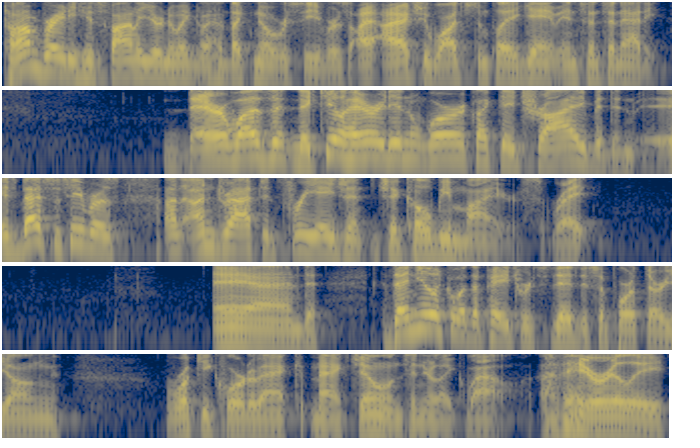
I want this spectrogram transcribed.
Tom Brady, his final year in New England, had like no receivers. I, I actually watched him play a game in Cincinnati there wasn't N'Keal Harry didn't work like they tried, but didn't. His best receiver was an undrafted free agent, Jakobi Meyers, right? And then you look at what the Patriots did to support their young rookie quarterback Mac Jones, and you're like, wow, they really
